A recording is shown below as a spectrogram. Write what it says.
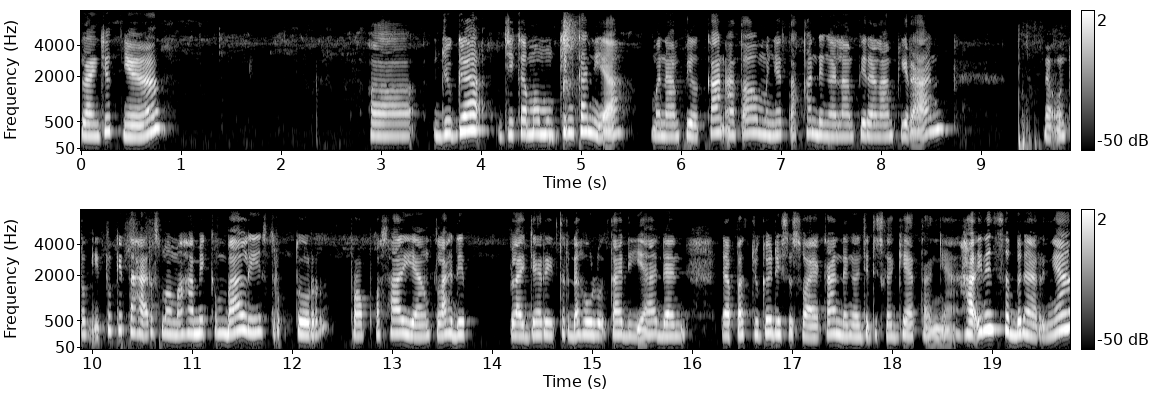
Selanjutnya, Uh, juga jika memungkinkan ya menampilkan atau menyertakan dengan lampiran-lampiran. Nah, untuk itu kita harus memahami kembali struktur proposal yang telah dipelajari terdahulu tadi ya dan dapat juga disesuaikan dengan jenis kegiatannya. Hal ini sebenarnya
